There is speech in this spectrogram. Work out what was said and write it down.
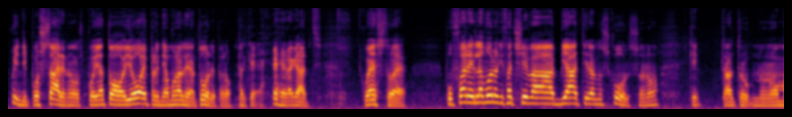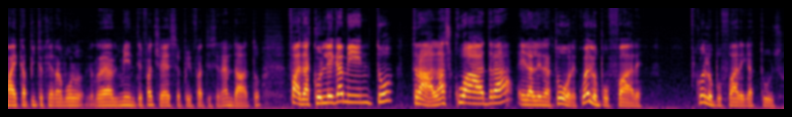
Quindi può stare nello spogliatoio e prendiamo un allenatore però, perché eh, ragazzi, questo è. Può fare il lavoro che faceva Biati l'anno scorso, no? Tra l'altro non ho mai capito che lavoro realmente facesse, poi infatti se n'è andato. Fa da collegamento tra la squadra e l'allenatore, quello può fare. Quello può fare Gattuso.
